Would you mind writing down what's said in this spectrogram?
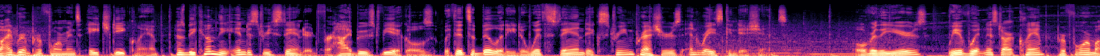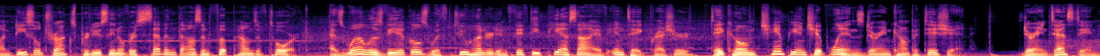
Vibrant Performance HD clamp has become the industry standard for high boost vehicles with its ability to withstand extreme pressures and race conditions. Over the years, we have witnessed our clamp perform on diesel trucks producing over 7,000 foot-pounds of torque, as well as vehicles with 250 psi of intake pressure take home championship wins during competition. During testing,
